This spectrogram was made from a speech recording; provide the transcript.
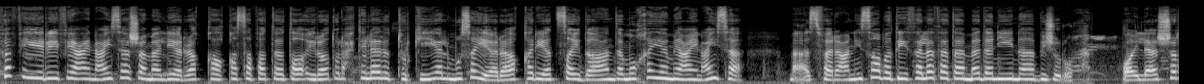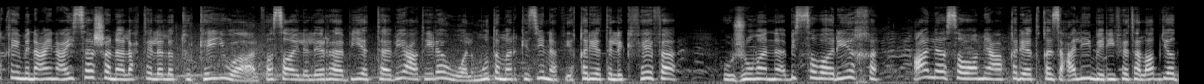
ففي ريف عين عيسى شمالي الرقة قصفت طائرات الاحتلال التركي المسيرة قرية صيدا عند مخيم عين عيسى ما أسفر عن إصابة ثلاثة مدنيين بجروح. وإلى الشرق من عين عيسى شن الاحتلال التركي والفصائل الإرهابية التابعة له والمتمركزين في قرية الكفيفة هجوما بالصواريخ على صوامع قرية قزعلي بريفة الأبيض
